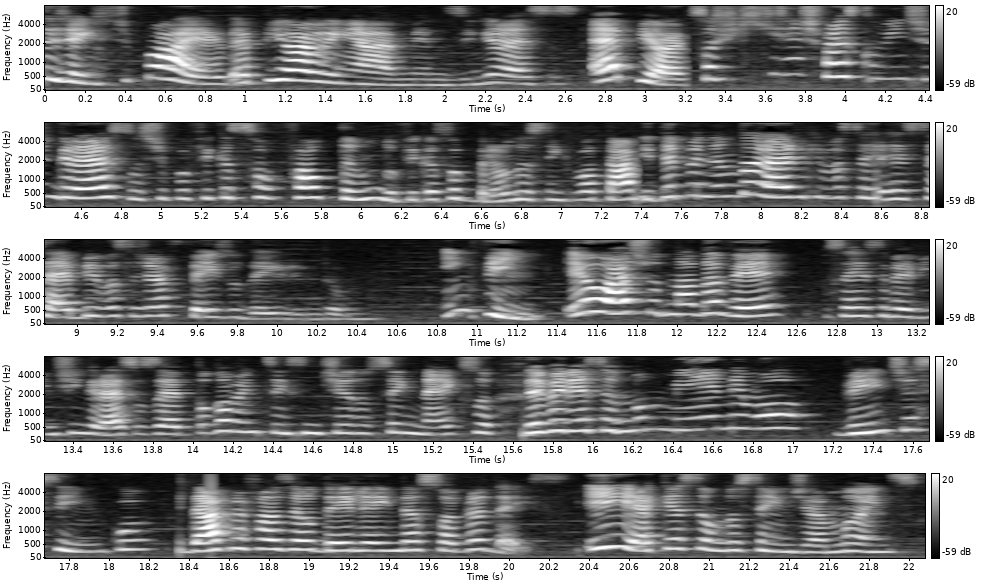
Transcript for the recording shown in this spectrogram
15, gente. Tipo, ah, é, é pior ganhar menos ingressos? É pior. Só que o que a gente faz com 20 ingressos? Tipo, fica só faltando, fica sobrando, você tem que votar. E dependendo do horário que você recebe, você já fez o daily, então enfim, eu acho nada a ver você receber 20 ingressos, é totalmente sem sentido, sem nexo. Deveria ser no mínimo 25. Dá para fazer o dele ainda sobra 10. E a questão dos 100 diamantes,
